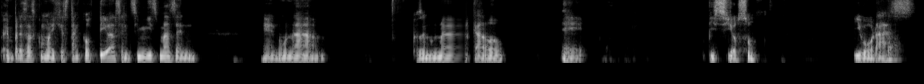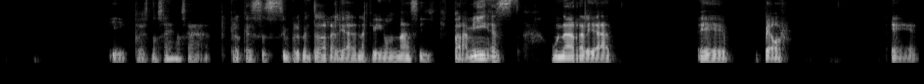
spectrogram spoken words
empresas, como dije, están cautivas en sí mismas en, en una, pues en un mercado eh, vicioso y voraz. Y pues no sé, o sea, creo que esa es simplemente la realidad en la que vivimos más y para mí es una realidad eh, peor. Eh,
